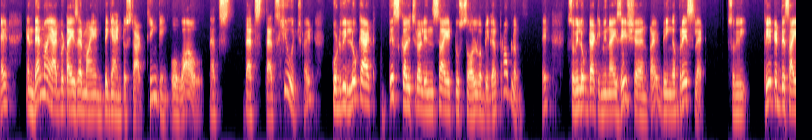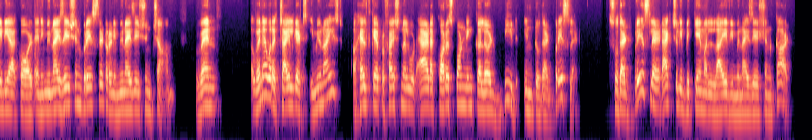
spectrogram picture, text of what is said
right? And then my advertiser mind began to start thinking, oh, wow, that's that's that's huge, right? Could we look at this cultural insight to solve a bigger problem, right? So we looked at immunization, right, being a bracelet. So we created this idea called an immunization bracelet or an immunization charm. When whenever a child gets immunized, a healthcare professional would add a corresponding colored bead into that bracelet. So that bracelet actually became a live immunization card.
